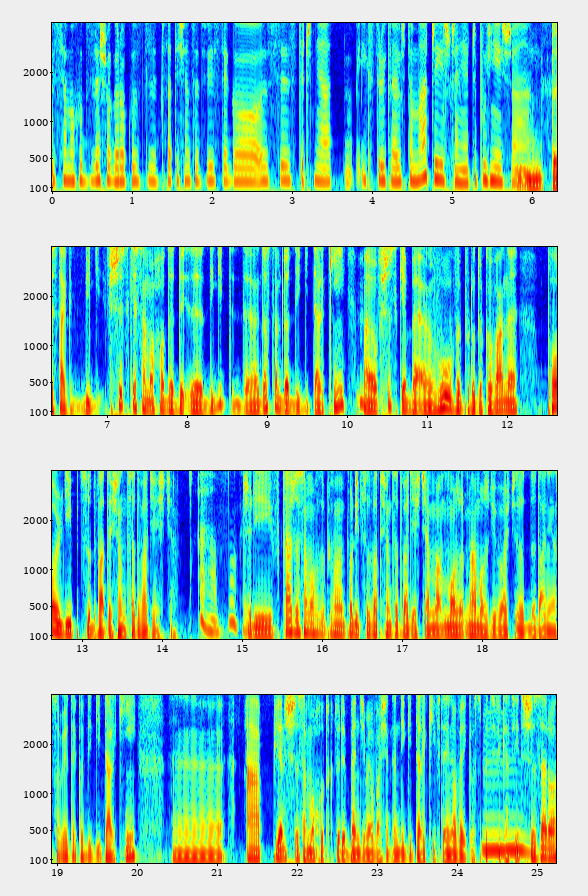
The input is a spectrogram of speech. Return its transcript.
y, samochód z zeszłego roku, z 2020 z stycznia, X3 już to ma, czy jeszcze nie, czy późniejsza? Mm, To jest tak, digi- wszystkie samochody, dy- e, digi- e, dostęp do Digital Key Mhm. mają wszystkie BMW wyprodukowane po lipcu 2020. Aha, okej. Czyli w każdy samochód wyprodukowany po lipcu 2020 ma, ma możliwość do, dodania sobie tego Digital Key, e, a pierwszy samochód, który będzie miał właśnie ten Digital Key w tej nowej specyfikacji Mm. 3.0,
